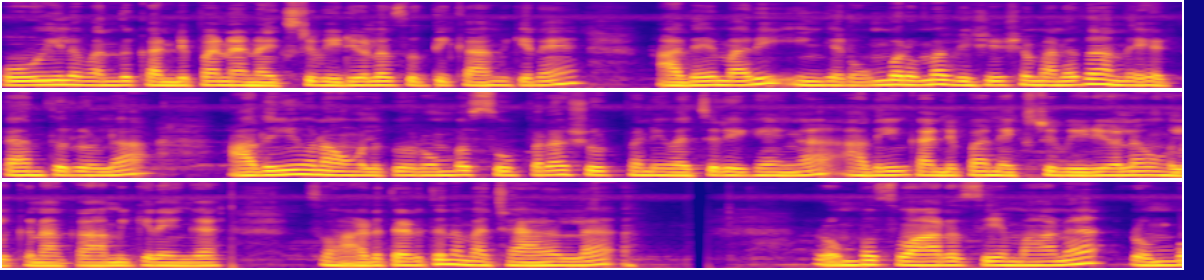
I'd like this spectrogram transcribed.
கோயிலை வந்து கண்டிப்பாக நான் நெக்ஸ்ட் வீடியோவில் சுற்றி காமிக்கிறேன். அதே மாதிரி இங்கே ரொம்ப ரொம்ப விசேஷமானது அந்த எட்டாம் திருவிழா. அதையும் நான் உங்களுக்கு ரொம்ப சூப்பராக ஷூட் பண்ணி வச்சுருக்கேங்க. அதையும் கண்டிப்பாக நெக்ஸ்ட் வீடியோவில் உங்களுக்கு நான் காமிக்கிறேங்க. ஸோ அடுத்தடுத்து நம்ம சேனலில் ரொம்ப சுவாரஸ்யமான ரொம்ப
